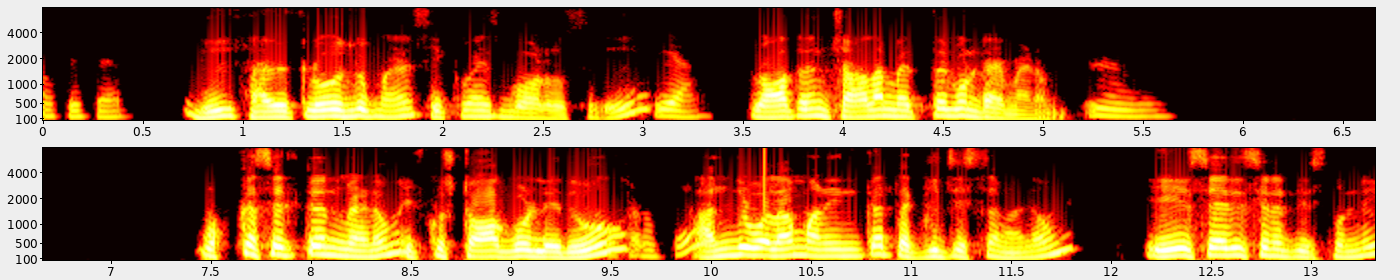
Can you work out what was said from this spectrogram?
ఓకే సార్ ఇది have close look madam sequence border వస్తుంది. క్లాత్ అని చాలా మెత్తగా ఉంటాయి మేడం ఒక్క సెట్ అని మేడం ఎక్కువ స్టాక్ కూడా లేదు. అందువల్ల మనం ఇంకా తగ్గించేస్తాం మేడం. ఏ శారీస్ అయినా తీసుకోండి.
